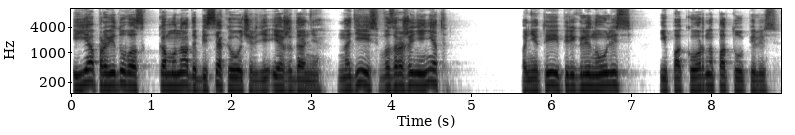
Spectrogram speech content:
и я проведу вас к кому надо без всякой очереди и ожидания. Надеюсь, возражений нет?» Понятые переглянулись и покорно потупились.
